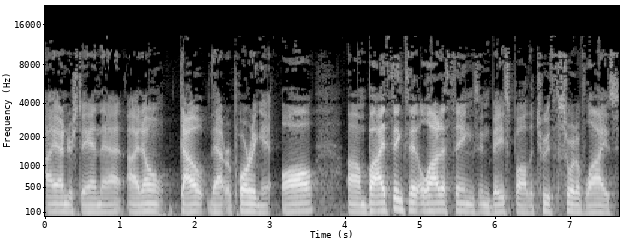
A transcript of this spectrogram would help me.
I understand that. I don't doubt that reporting at all. Um, but I think that a lot of things in baseball, the truth sort of lies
